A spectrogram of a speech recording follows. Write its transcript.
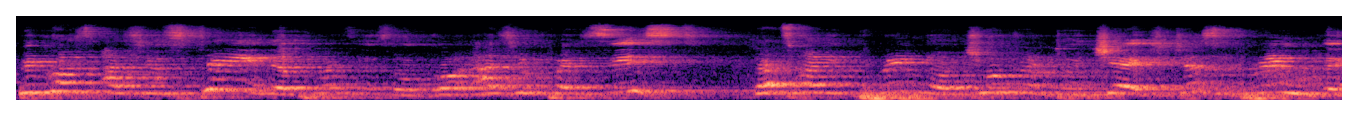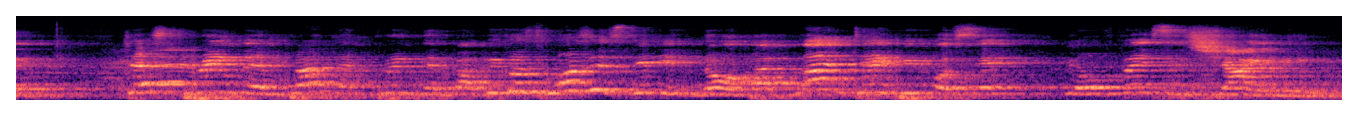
Because as you stay in the presence of God, as you persist, that's why you bring your children to church. Just bring them. Just bring them back and bring them back. Because Moses didn't know, but one day people said, Your face is shining.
